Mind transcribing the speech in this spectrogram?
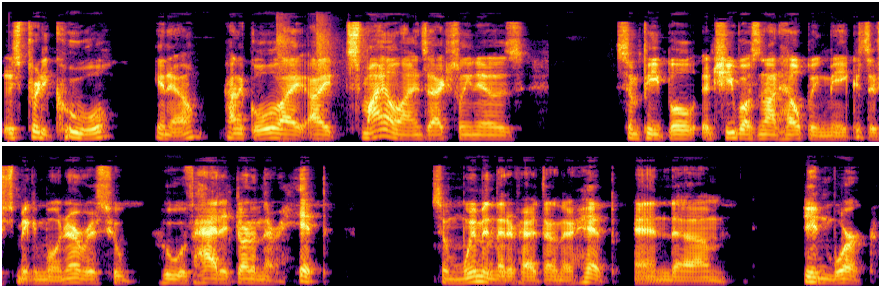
is pretty cool. You know, kind of cool. I, I Smile Lines actually knows some people, and she was not helping me because they're making me more nervous. Who who have had it done on their hip. Some women that have had it done on their hip and um, didn't work,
